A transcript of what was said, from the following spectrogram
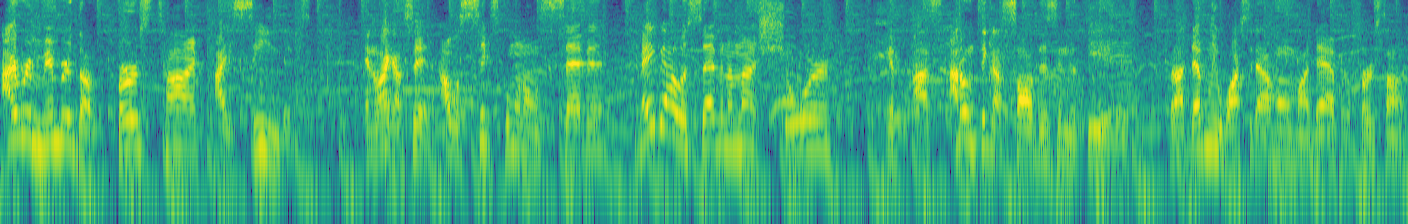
I remember the first time I seen this. And like I said, I was six going on seven. Maybe I was seven, I'm not sure. If I, I don't think I saw this in the theaters, but I definitely watched it at home with my dad for the first time.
